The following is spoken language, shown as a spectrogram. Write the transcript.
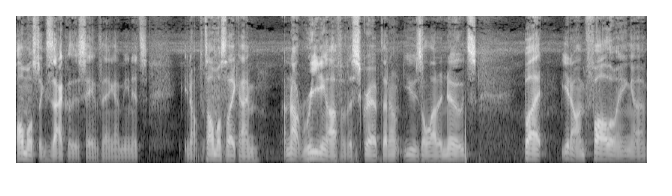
almost exactly the same thing. I mean, it's you know, it's almost like I'm I'm not reading off of a script. I don't use a lot of notes, but you know, I'm following a,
